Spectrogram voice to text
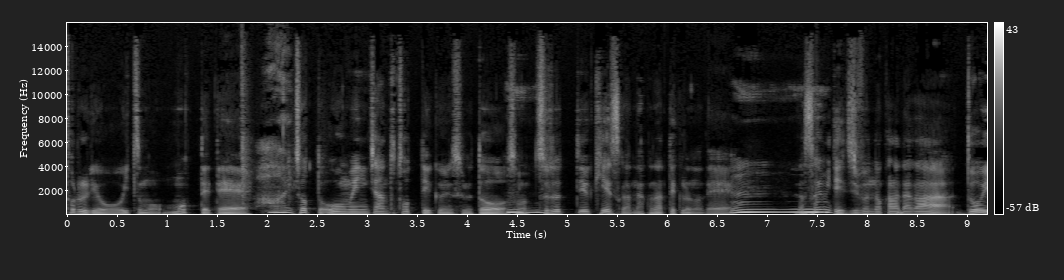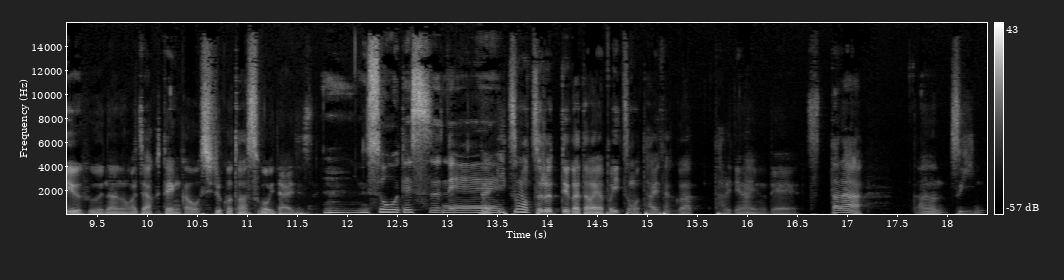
取る量をいつも持ってて、はい。ちょっと多めにちゃんと取っていくようにすると、うんその釣るっていうケースがなくなってくるので、んそういう意味で自分の体がどういう風なのが弱点かを知ることはすごい大事ですね。うん、そうですね。いつも釣るっていう方はやっぱいつも対策が足りてないので、釣ったら、あの、次、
